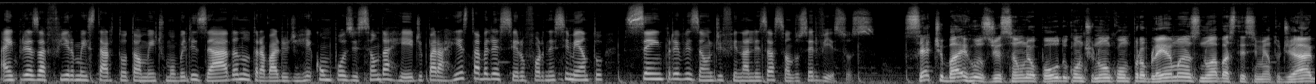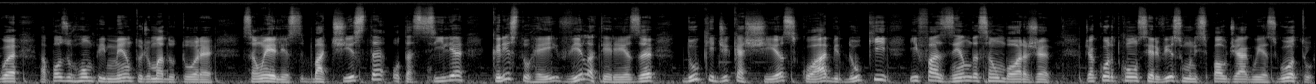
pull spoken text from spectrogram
A empresa afirma estar totalmente mobilizada no trabalho de recomposição da rede para restabelecer o fornecimento, sem previsão de finalização dos serviços. Sete bairros de São Leopoldo continuam com problemas no abastecimento de água após o rompimento de uma adutora. São eles Batista, Otacília, Cristo Rei, Vila Teresa, Duque de Caxias, Coab Duque e Fazenda São Borja. De acordo com o Serviço Municipal de Água e Esgoto,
